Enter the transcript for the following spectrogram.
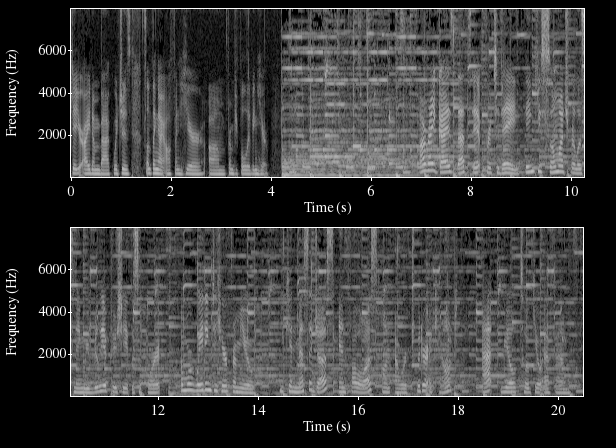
get your item back, which is something I often hear um, from people living here. All right, guys, that's it for today. Thank you so much for listening. We really appreciate the support, and we're waiting to hear from you. You can message us and follow us on our Twitter account at Real Tokyo FM.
